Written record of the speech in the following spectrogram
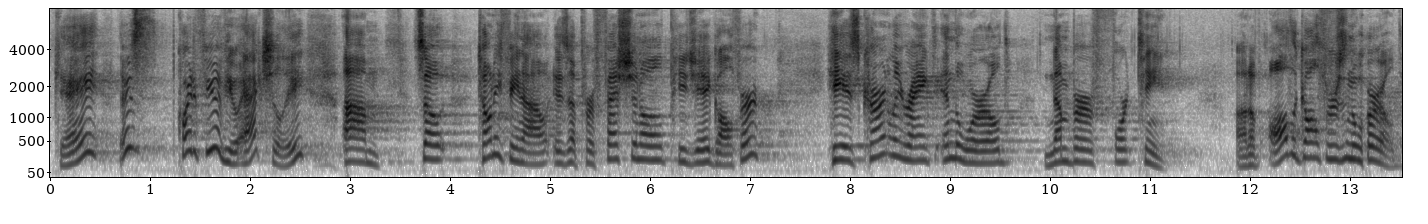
Okay? There's quite a few of you, actually. Um, so, Tony Finau is a professional PGA golfer. He is currently ranked in the world number 14. Out of all the golfers in the world,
